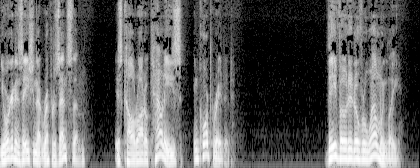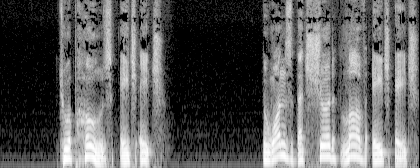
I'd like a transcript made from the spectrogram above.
The organization that represents them is Colorado Counties Incorporated. They voted overwhelmingly to oppose HH. The ones that should love HH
